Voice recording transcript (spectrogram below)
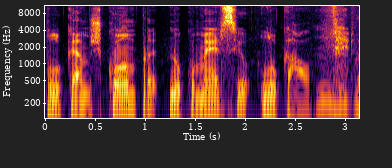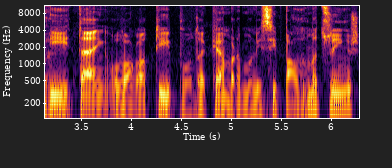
colocamos compre no comércio local hum, e tem o logotipo da Câmara Municipal de Matosinhos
